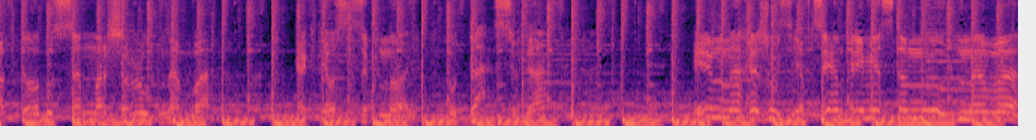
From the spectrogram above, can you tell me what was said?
Автобуса маршрутного Как пес цепной туда-сюда. И нахожусь я в центре места нудного.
